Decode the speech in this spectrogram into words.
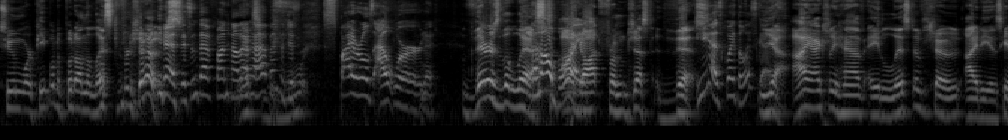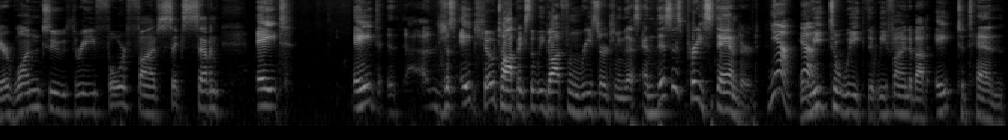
two more people to put on the list for shows. Yes, isn't that fun how that That's happens? It just spirals outward. There's the list Oh, boy. I got from just this. He has quite the list, guys. Yeah, I actually have a list of show ideas here. One, two, three, four, five, six, seven, eight, eight, uh, just eight show topics that we got from researching this, and this is pretty standard. Yeah, yeah. Week to week, that we find about eight to ten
